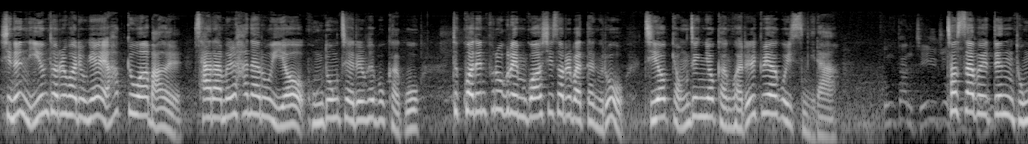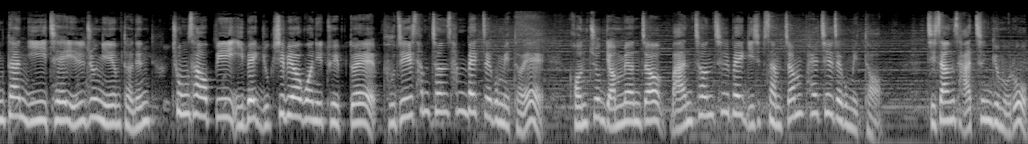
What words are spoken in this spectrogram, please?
시는 이음터를 활용해 학교와 마을, 사람을 하나로 이어 공동체를 회복하고 특화된 프로그램과 시설을 바탕으로 지역 경쟁력 강화를 꾀하고 있습니다. 첫 삽을 뜬 동탄 2 제1중 이음터는 총 사업비 260여억 원이 투입돼 부지 3,300제곱미터에 건축 연면적 11,723.87제곱미터, 지상 4층 규모로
